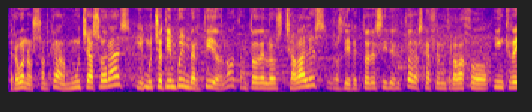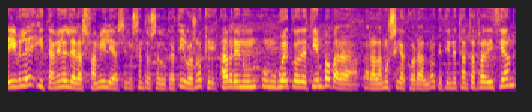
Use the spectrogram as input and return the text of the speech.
Pero bueno, son claro, muchas horas y mucho tiempo invertido, ¿no? tanto de los chavales, los directores y directoras que hacen un trabajo increíble y también el de las familias y los centros educativos, ¿no? que abren un, un hueco de tiempo para, para la música coral, ¿no? que tiene tanta tradición.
